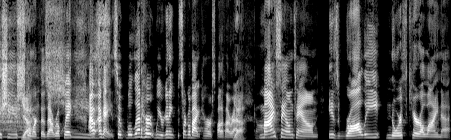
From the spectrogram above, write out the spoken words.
issues. She's Yeah. gonna work those out real quick. I- okay, so we'll let her. We were gonna circle back to her Spotify rap. Yeah. My Soundtown is Raleigh, North Carolina.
